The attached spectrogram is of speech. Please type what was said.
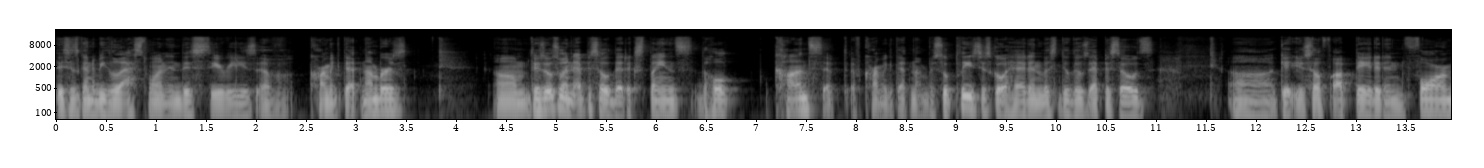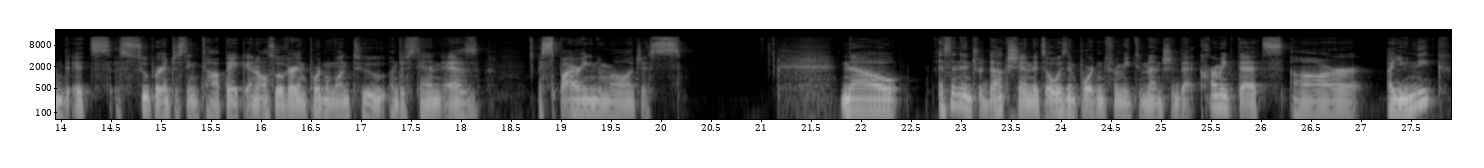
This is going to be the last one in this series of karmic debt numbers. Um, there's also an episode that explains the whole concept of karmic debt numbers. So please just go ahead and listen to those episodes uh, get yourself updated and informed. It's a super interesting topic and also a very important one to understand as aspiring numerologists. Now, as an introduction, it's always important for me to mention that karmic debts are a unique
